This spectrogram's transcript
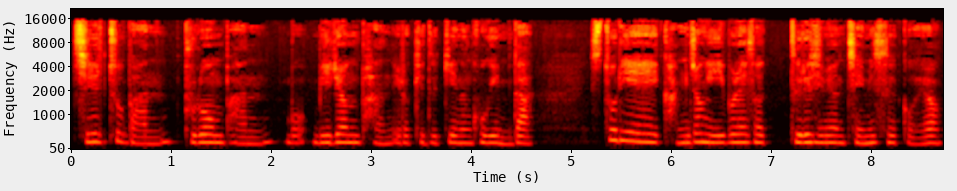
질투 반, 부러움 반, 뭐 미련 반 이렇게 느끼는 곡입니다. 스토리에 감정이입을 해서 들으시면 재밌을 거예요.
